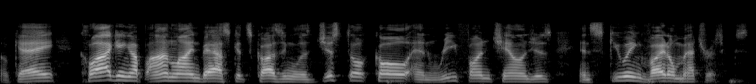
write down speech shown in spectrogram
Okay, clogging up online baskets, causing logistical and refund challenges, and skewing vital metrics.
